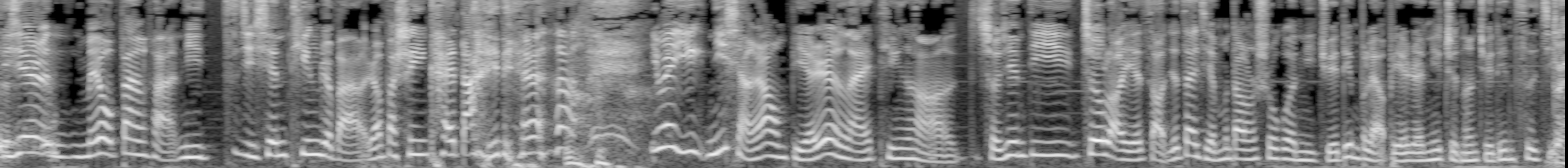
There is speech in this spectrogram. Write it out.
李先生没有办法，你自己先听着吧，然后把声音开大一点，因为一你想让别人来听哈，首先第一，周老爷早就在节目当中说过，你决定不了别人，你只能决定自己。对。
